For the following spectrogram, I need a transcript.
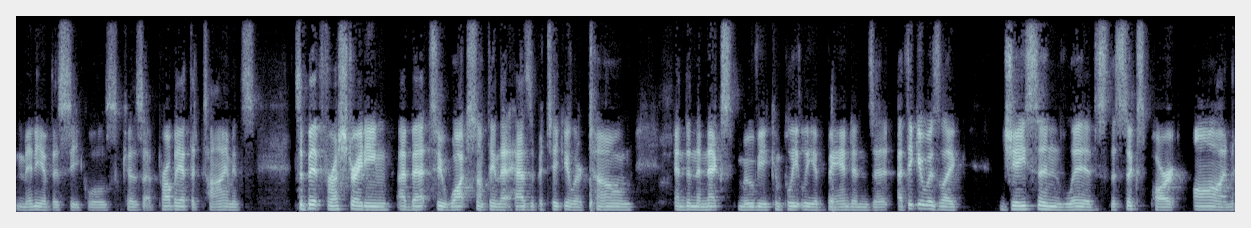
many of the sequels because uh, probably at the time it's it's a bit frustrating. I bet to watch something that has a particular tone and then the next movie completely abandons it. I think it was like Jason Lives, the sixth part on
